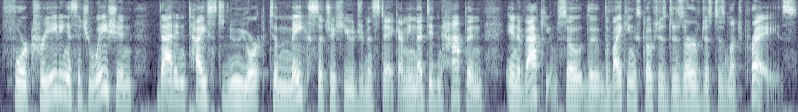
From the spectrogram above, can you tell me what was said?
for creating a situation that enticed New York to make such a huge mistake. I mean, that didn't happen in a vacuum. So the, the Vikings coaches deserve just as much praise.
